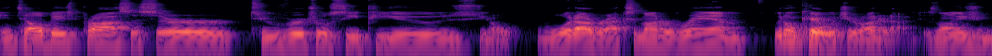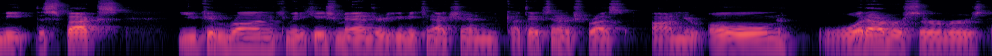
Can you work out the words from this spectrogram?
Intel-based processor, two virtual CPUs, you know, whatever, X amount of RAM. We don't care what you run it on. As long as you meet the specs, you can run Communication Manager, Unity Connection, Contact Center Express on your own, whatever servers,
